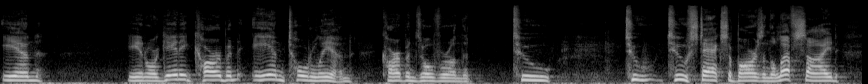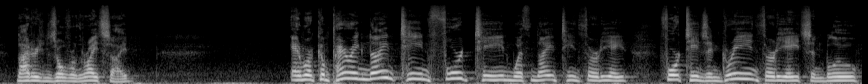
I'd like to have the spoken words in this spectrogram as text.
in, in organic carbon and total N. Carbon's over on the two, two, two stacks of bars on the left side, nitrogen's over on the right side. And we're comparing 1914 with 1938. 14's N green, 38's in blue.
